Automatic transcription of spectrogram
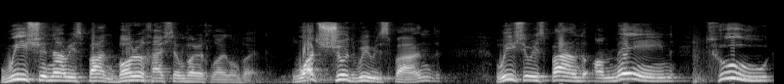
We should not respond, Baruch Hashem Baruch Lo What should we respond? We should respond, Amen, to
